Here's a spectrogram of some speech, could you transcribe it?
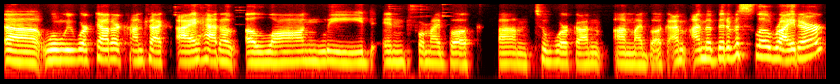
uh when we worked out our contract i had a, a long lead in for my book um to work on on my book. I'm i'm a bit of a slow writer.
